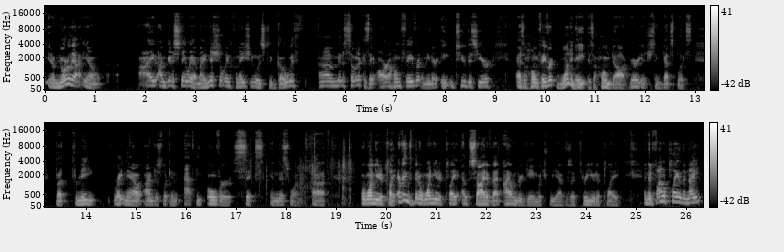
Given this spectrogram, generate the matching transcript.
You know, normally, I, you know, I, I'm going to stay away. My initial inclination was to go with uh, Minnesota because they are a home favorite. I mean, they're eight and two this year as a home favorite. One and eight is a home dog. Very interesting bet splits. But for me, right now, I'm just looking at the over six in this one. Uh, a one unit play. Everything's been a one unit play outside of that Islander game, which we have as a three unit play. And then final play on the night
